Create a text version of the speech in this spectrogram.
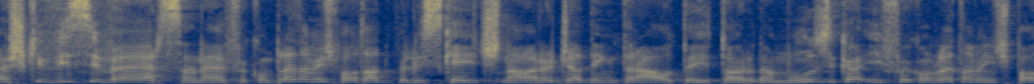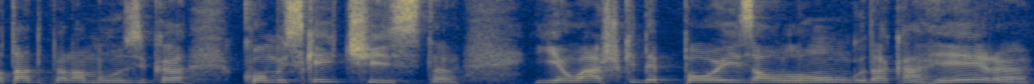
acho que vice-versa, né? Foi completamente pautado pelo skate na hora de adentrar o território da música e foi completamente pautado pela música como skatista. E eu acho que depois, ao longo da carreira,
